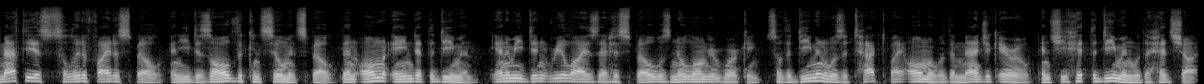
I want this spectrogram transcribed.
Matthias solidified a spell, and he dissolved the concealment spell. Then Alma aimed at the demon. The enemy didn't realize that his spell was no longer working, so the demon was attacked by Alma with a magic arrow, and she hit the demon with a headshot.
